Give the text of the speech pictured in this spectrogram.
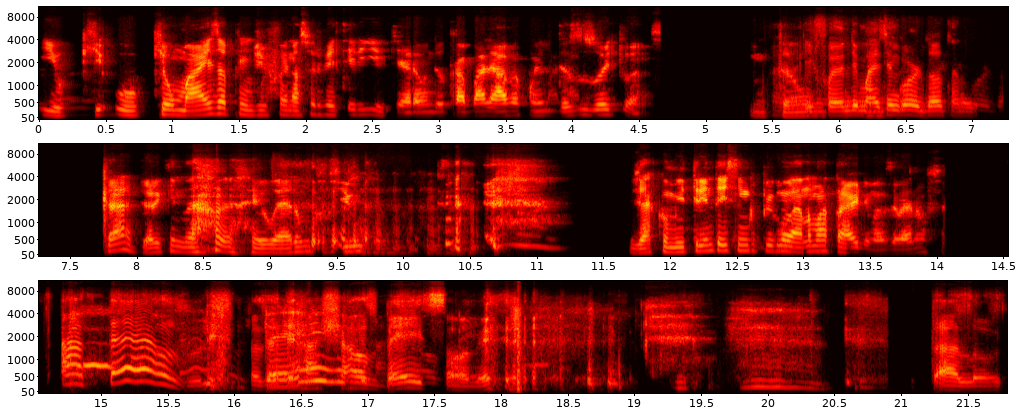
e o, que, o que eu mais aprendi foi na sorveteria, que era onde eu trabalhava com ele desde os oito anos. Então, E foi onde mais engordou também. cara, pior que não, eu era um fio. Já comi 35 pigolá numa tarde, mas eu era um fio. Até os. Fazer até rachar os beijos, homem. Tá louco.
